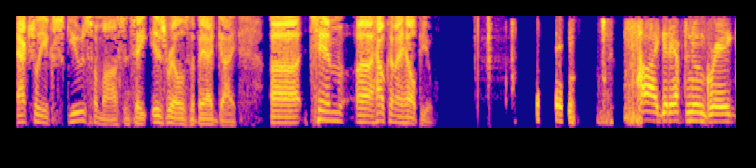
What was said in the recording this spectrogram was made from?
actually excuse Hamas and say Israel is the bad guy. Uh, Tim, uh, how can I help you? Hi, good afternoon, Greg.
